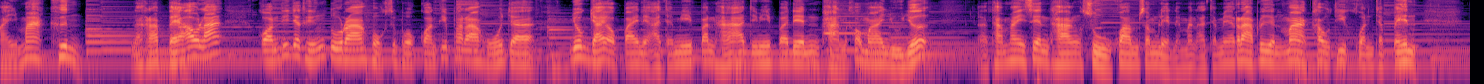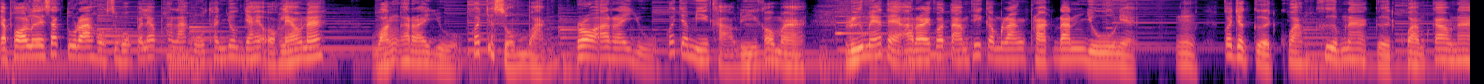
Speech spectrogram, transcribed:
มัยมากขึ้นนะครับ แต่เอาละก่อนที่จะถึงตุลา66 ก่อนที่พระราหูจะ ยกย้ายออกไปเนี่ยอาจจะมีปัญหาอาจจะมีประเด็นผ่านเข้ามาอยู่เยอะอ่าทำให้เส้นทางสู่ความสำเร็จเนี่ยมันอาจจะไม่ราบรื่นมากเท่าที่ควรจะเป็น แต่พอเลยสักตุลา66 ไปแล้วพระราหูท่านโยกย้ายออกแล้วนะ หวังอะไรอยู่ก็จะสมหวัง รออะไรอยู่ก็จะมีข่าวดีเข้ามา หรือแม้แต่อะไรก็ตามที่กำลังผลักดันอยู่เนี่ยอืมก็จะเกิดความคืบหน้าเกิดความก้าวหน้า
